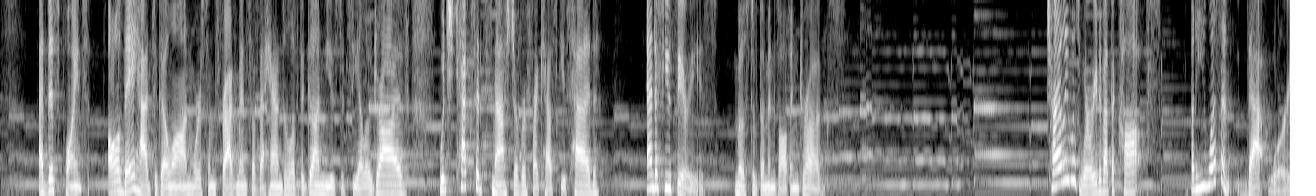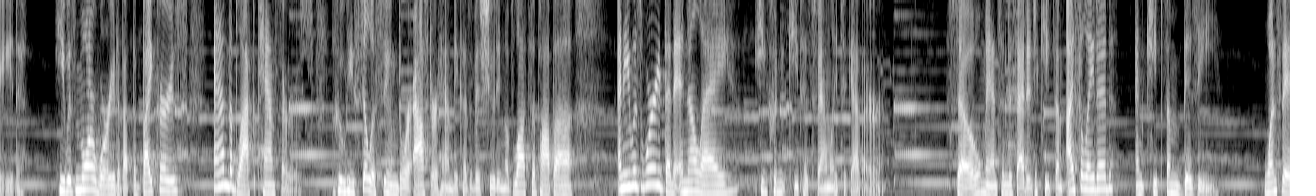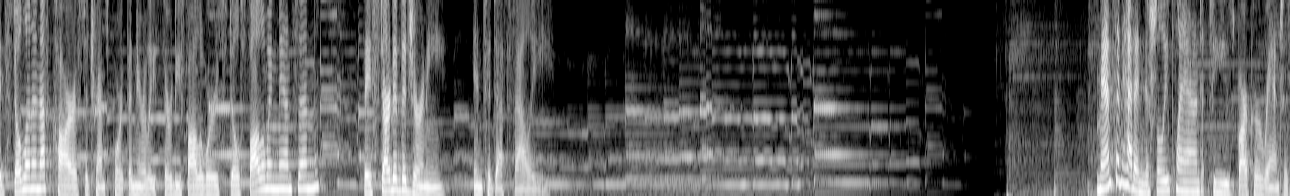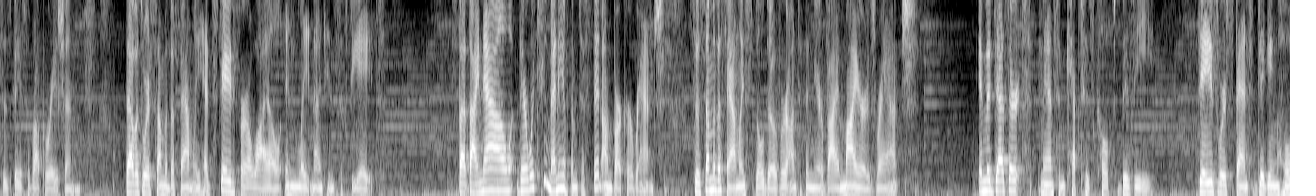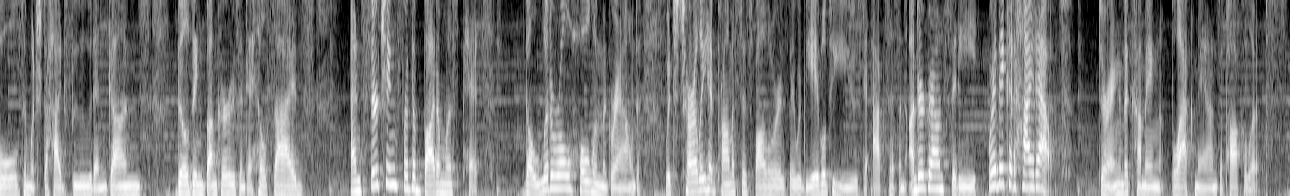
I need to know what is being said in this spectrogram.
At this point, all they had to go on were some fragments of the handle of the gun used at Cielo Drive, which Tex had smashed over Frykowski's head, and a few theories, most of them involving drugs. Charlie was worried about the cops, but he wasn't that worried. He was more worried about the bikers and the Black Panthers, who he still assumed were after him because of his shooting of Lotsapoppa, and he was worried that in LA, he couldn't keep his family together. So Manson decided to keep them isolated and keep them busy. Once they had stolen enough cars to transport the nearly 30 followers still following Manson, they started the journey into Death Valley. Manson had initially planned to use Barker Ranch as his base of operations. That was where some of the family had stayed for a while in late 1968. But by now, there were too many of them to fit on Barker Ranch, so some of the family spilled over onto the nearby Myers Ranch. In the desert, Manson kept his cult busy. Days were spent digging holes in which to hide food and guns, building bunkers into hillsides, and searching for the bottomless pit the literal hole in the ground, which Charlie had promised his followers they would be able to use to access an underground city where they could hide out during the coming Black Man's apocalypse.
